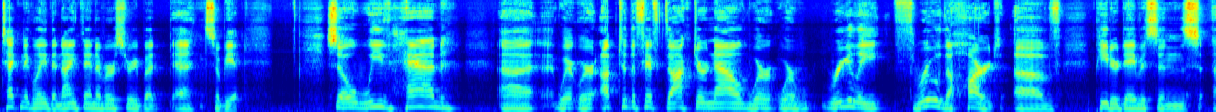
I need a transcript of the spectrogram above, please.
technically the ninth anniversary, but uh, so be it. So we've had uh, we're, we're up to the fifth Doctor now. We're we're really through the heart of Peter Davison's uh,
